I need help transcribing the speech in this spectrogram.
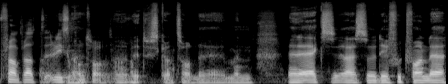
framförallt riskkontroll. Ja, riskkontroll. Men, men alltså, det är fortfarande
